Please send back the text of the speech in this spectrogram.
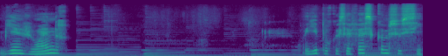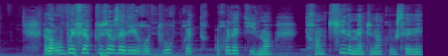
bien joindre voyez, pour que ça fasse comme ceci. Alors, vous pouvez faire plusieurs allers-retours pour être relativement tranquille maintenant que vous savez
